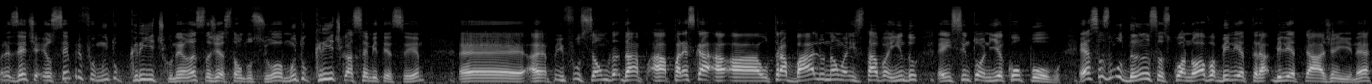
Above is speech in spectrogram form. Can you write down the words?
Presidente, eu sempre fui muito crítico, né, antes da gestão do senhor, muito crítico à CMTC, é, em função da. da a, parece que a, a, o trabalho não estava indo em sintonia com o povo. Essas mudanças com a nova bilhetra, bilhetagem aí, né?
